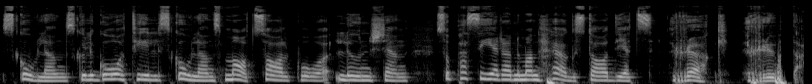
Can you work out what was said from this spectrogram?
skolan skulle gå till skolans matsal på lunchen så passerade man högstadiets rökruta.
